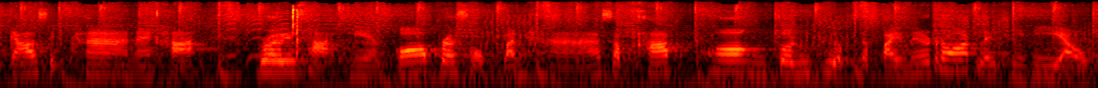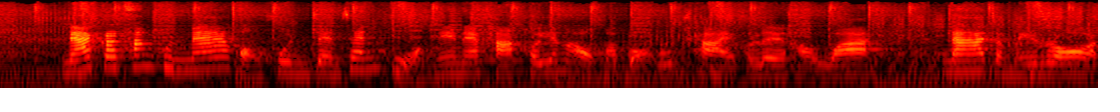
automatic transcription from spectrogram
1995 นะคะบริษัทเนี่ยก็ประสบปัญหาสภาพคล่องจนเกือบจะไปไม่รอดเลยทีเดียวแม้กระทั่งคุณแม่ของคุณเจนเซนห่วงเนี่ยนะคะเขายังออกมาบอกลูกชายเขาเลยค่ะว่า น่าจะไม่รอด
